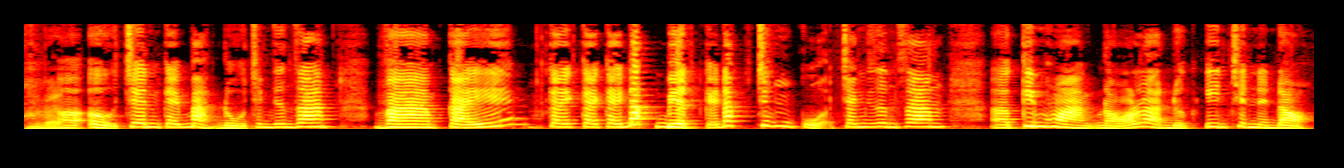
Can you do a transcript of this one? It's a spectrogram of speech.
vâng. ở trên cái bản đồ tranh dân gian và cái cái cái cái đặc biệt cái đặc trưng của tranh dân gian uh, kim hoàng đó là được in trên nền đỏ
